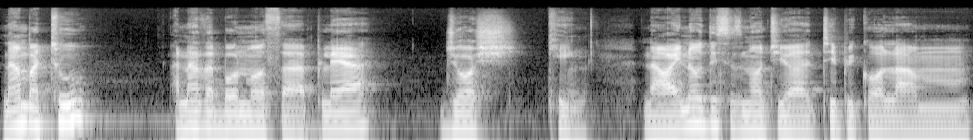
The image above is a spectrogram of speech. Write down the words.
Number two, another Bournemouth uh, player, Josh King. Now I know this is not your typical um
